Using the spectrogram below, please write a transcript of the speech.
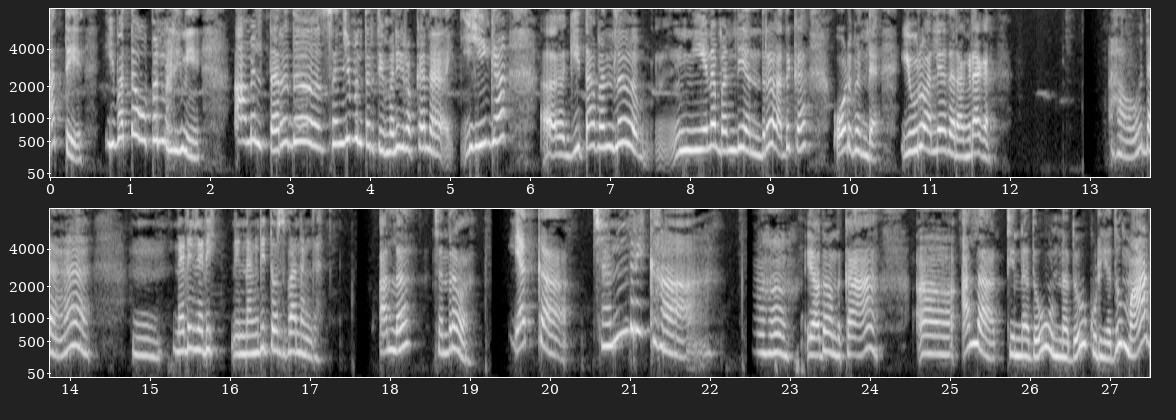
ಅತ್ತೆ ಇವತ್ತ ಓಪನ್ ಮಾಡೀನಿ. ಆಮೇಲೆ ತರದ ಸಂಜೆ ಮುಂದೆ ತರ್ತೀವಿ ಮನೆಗೆ ರೊಕ್ಕನ. ಈಗ ಆ, ಗೀತಾ ಬಂದ್ಲು ಏನೋ ಏನ ಬಂದಿ ಅಂದ್ರು ಅದಕ್ಕೆ ಓಡಿ ಬಂದೆ. ಇವರು ಅಲ್ಲೇ ಅದಾರ ಅಂಗಡ್ಯಾಗ. ಹೌದಾ? ಹ್ಮ್ ನಡಿ ನಡಿ. ನಿನ್ನ ಅಂಗಡಿ ತೋರ್ಸ್ಬಾ ನಂಗ. ಅಲ್ಲ ಚಂದ್ರವ? ಯಾಕ? ಚಂದ್ರಿಕಾ? ಹ್ಮ್ ಹ್ಮ್ ಯಾವುದೋ ಒಂದು ಕಾ. ಆ, ಅಲ್ಲ ತಿನ್ನೋದು ಉಣ್ಣದು ಕುಡಿಯೋದು ಮಾಡ.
